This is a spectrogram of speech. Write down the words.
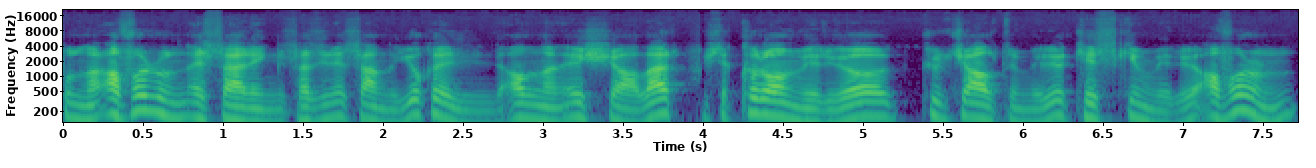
bunlar Afor'un esrarengiz hazine sandığı yok edildiğinde alınan eşyalar işte kron veriyor, külçe altın veriyor, keskin veriyor. Afor'un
